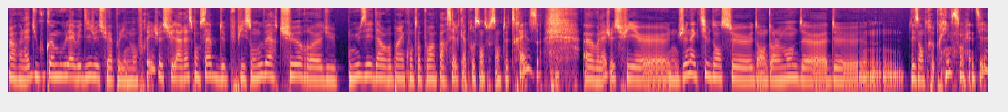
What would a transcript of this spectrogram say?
Alors voilà, du coup, comme vous l'avez dit, je suis Apolline Monfray. Je suis la responsable depuis son ouverture euh, du musée d'art urbain et contemporain Parcelle 473. Euh, voilà, je suis euh, une jeune active dans ce dans, dans le monde euh, de des entreprises, on va dire.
